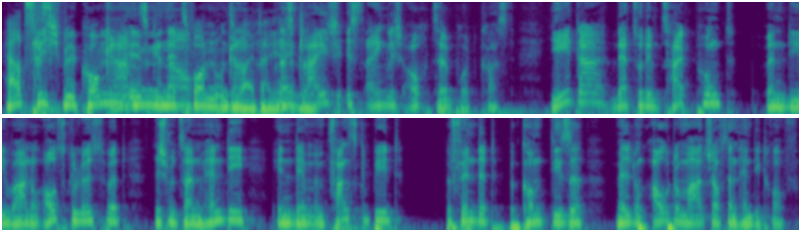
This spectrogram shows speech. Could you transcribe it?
Herzlich willkommen Ganz im genau. Netz von und Genau. so weiter. Und das Ja, genau. gleiche ist eigentlich auch Zell-Podcast. Jeder, der zu dem Zeitpunkt, wenn die Warnung ausgelöst wird, sich mit seinem Handy in dem Empfangsgebiet befindet, bekommt diese Meldung automatisch auf sein Handy drauf.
